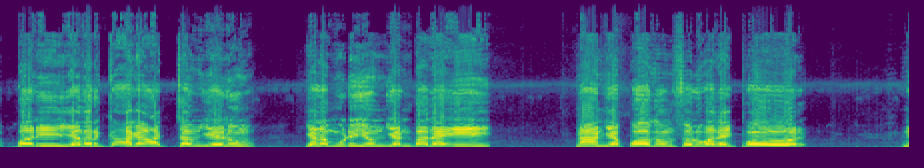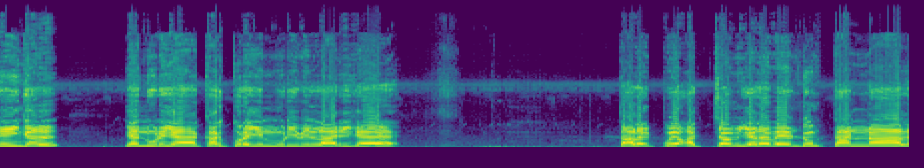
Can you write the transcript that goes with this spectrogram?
எப்படி எதற்காக அச்சம் எழும் எழ முடியும் என்பதை நான் எப்போதும் சொல்வதைப் போல் நீங்கள் என்னுடைய கருத்துரையின் முடிவில் அறிக. தலைப்பு அச்சம் எழ வேண்டும் தன்னால.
